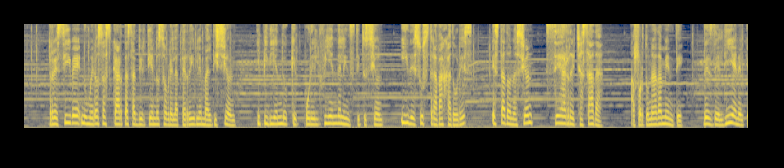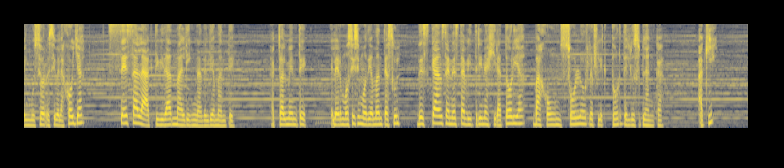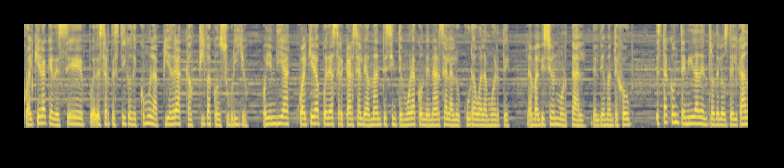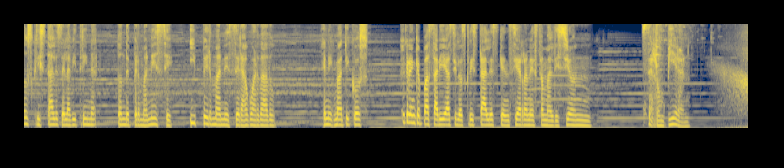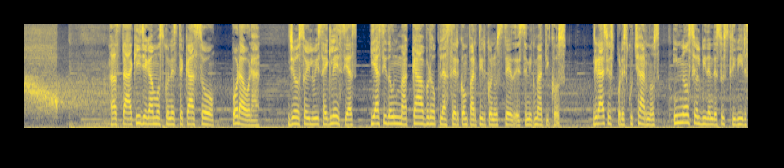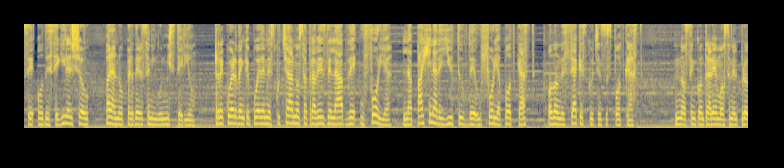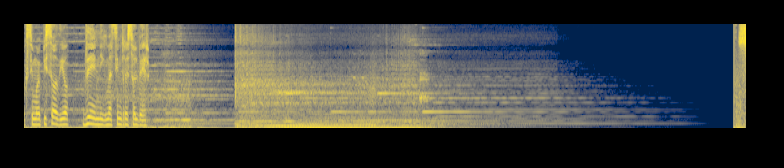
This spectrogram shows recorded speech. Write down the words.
recibe numerosas cartas advirtiendo sobre la terrible maldición y pidiendo que por el bien de la institución y de sus trabajadores, esta donación sea rechazada. Afortunadamente, desde el día en el que el museo recibe la joya, cesa la actividad maligna del diamante. Actualmente, el hermosísimo diamante azul descansa en esta vitrina giratoria bajo un solo reflector de luz blanca. Aquí, cualquiera que desee puede ser testigo de cómo la piedra cautiva con su brillo. Hoy en día, cualquiera puede acercarse al diamante sin temor a condenarse a la locura o a la muerte. La maldición mortal del diamante Hope está contenida dentro de los delgados cristales de la vitrina donde permanece y permanecerá guardado. Enigmáticos, ¿qué creen que pasaría si los cristales que encierran esta maldición se rompieran? Hasta aquí llegamos con este caso por ahora. Yo soy Luisa Iglesias y ha sido un macabro placer compartir con ustedes, enigmáticos. Gracias por escucharnos y no se olviden de suscribirse o de seguir el show para no perderse ningún misterio. Recuerden que pueden escucharnos a través de la app de Euforia, la página de YouTube de Euforia Podcast o donde sea que escuchen sus podcasts. Nos encontraremos en el próximo episodio de Enigmas sin resolver.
